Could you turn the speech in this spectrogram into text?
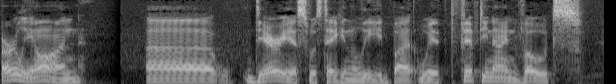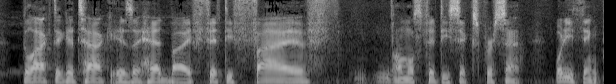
early on uh, Darius was taking the lead, but with 59 votes, Galactic Attack is ahead by 55, almost 56%. What do you think,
